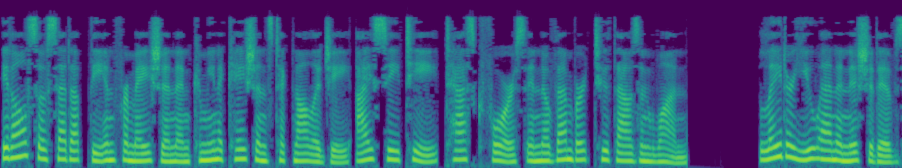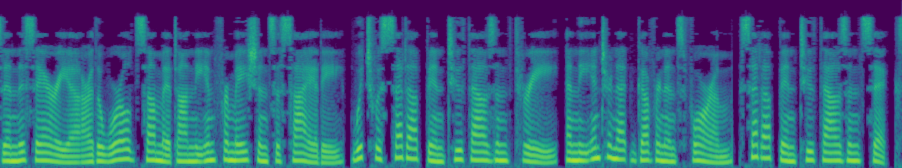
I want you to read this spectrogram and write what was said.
It also set up the Information and Communications Technology (ICT) Task Force in November 2001. Later UN initiatives in this area are the World Summit on the Information Society, which was set up in 2003, and the Internet Governance Forum, set up in 2006.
